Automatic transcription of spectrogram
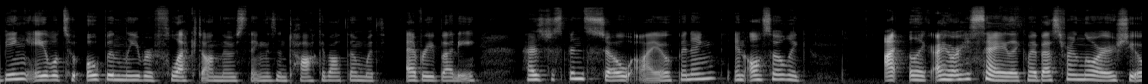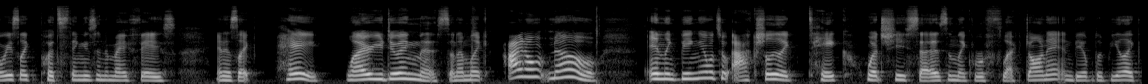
being able to openly reflect on those things and talk about them with everybody has just been so eye-opening and also like I like I always say like my best friend Laura, she always like puts things into my face and is like, "Hey, why are you doing this?" And I'm like, "I don't know." And like being able to actually like take what she says and like reflect on it and be able to be like,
